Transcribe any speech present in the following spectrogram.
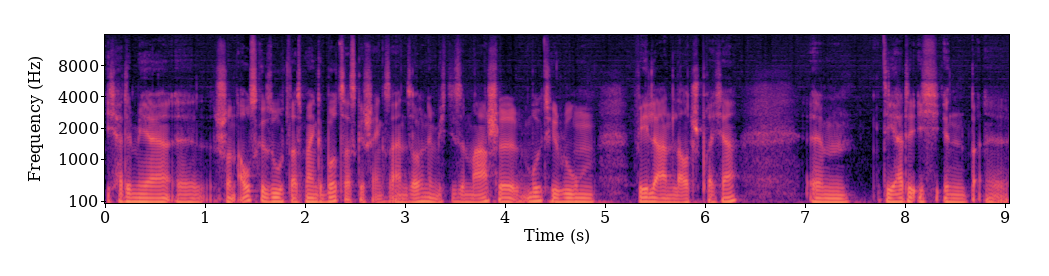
ich hatte mir äh, schon ausgesucht, was mein Geburtstagsgeschenk sein soll, nämlich diese Marshall Multiroom WLAN Lautsprecher. Ähm, die hatte ich in, äh,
